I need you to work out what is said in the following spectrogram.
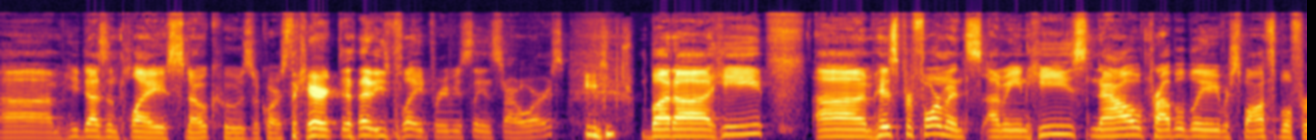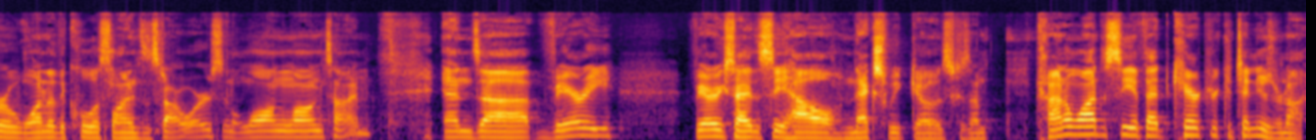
Um, he doesn't play Snoke, who's of course the character that he's played previously in Star Wars. but uh, he, um, his performance. I mean, he's now probably responsible for one of the coolest lines in Star Wars in a long, long time, and uh, very, very excited to see how next week goes because I'm kind of want to see if that character continues or not.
